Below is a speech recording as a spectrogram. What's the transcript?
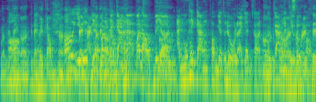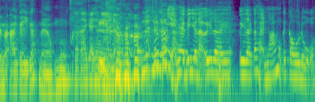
Và mấy Ờ. bạn ờ cái này hơi cong ha. Ờ, vậy thẳng dạ bắt tự đầu nhiên thấy cong. căng á bắt đầu bây giờ Ừ. anh muốn thấy căng phong giờ tôi đùa lại cho anh coi. Ừ coi đúng căng là rồi. chịu xong được rồi xem là ai gây gắt nào. Ừ. có ai gây hơn ai nào? Nếu, nếu, nếu vậy thì bây giờ là uy lê uy lê có thể nói một cái câu đùa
